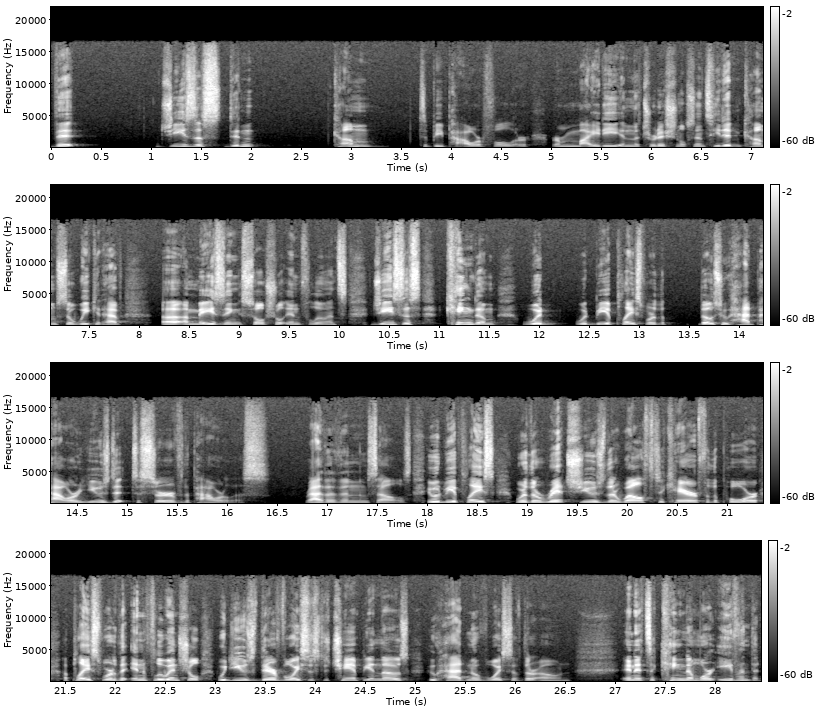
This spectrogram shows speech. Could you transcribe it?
that Jesus didn't come to be powerful or, or mighty in the traditional sense. He didn't come so we could have uh, amazing social influence. Jesus' kingdom would, would be a place where the, those who had power used it to serve the powerless rather than themselves. It would be a place where the rich used their wealth to care for the poor, a place where the influential would use their voices to champion those who had no voice of their own. And it's a kingdom where even the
